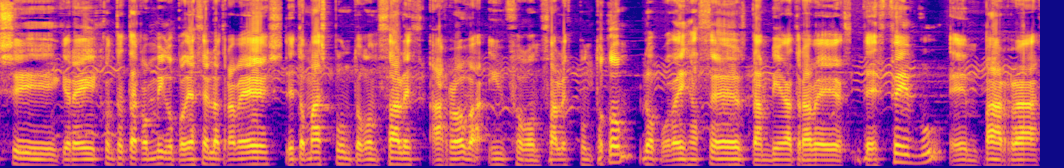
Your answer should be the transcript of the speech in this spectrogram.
si queréis contactar conmigo podéis hacerlo a través de tomás.gonzález.infogonzález.com Lo podéis hacer también a través de Facebook en barra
